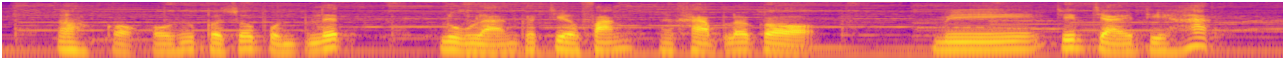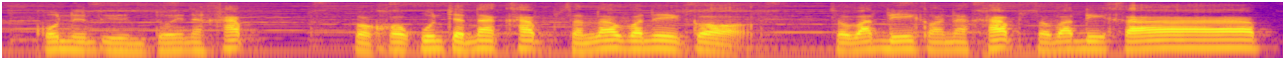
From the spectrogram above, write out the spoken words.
ๆเนาะก็ขอให้ประสบผลสำเร็จลูกหลานก็เจียวฟังนะครับ แล้วก็มีจิตใจที่ฮักคนอื่นๆด้วยนะครับ ก็ขอบคุณจันนะครับสำหรับวันนี้ก็สวัสดีก่อนนะครับ สวัสดีครับ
